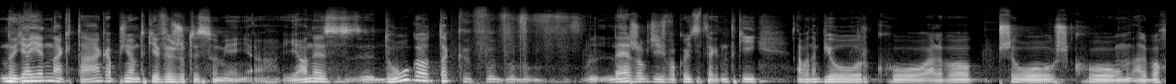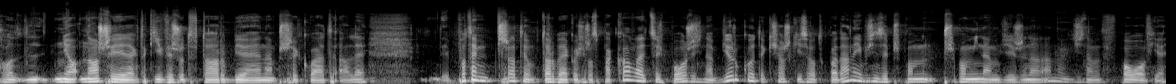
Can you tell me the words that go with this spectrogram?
No ja jednak tak, a później mam takie wyrzuty sumienia. I one z, długo tak w, w, w, leżą gdzieś w okolicy, tak na takiej, albo na biurku, albo przy łóżku, albo noszę je jak taki wyrzut w torbie na przykład, ale potem trzeba tę torbę jakoś rozpakować, coś położyć na biurku, te książki są odkładane i później sobie przypom- przypominam gdzieś, że no, no, gdzieś nawet w połowie.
